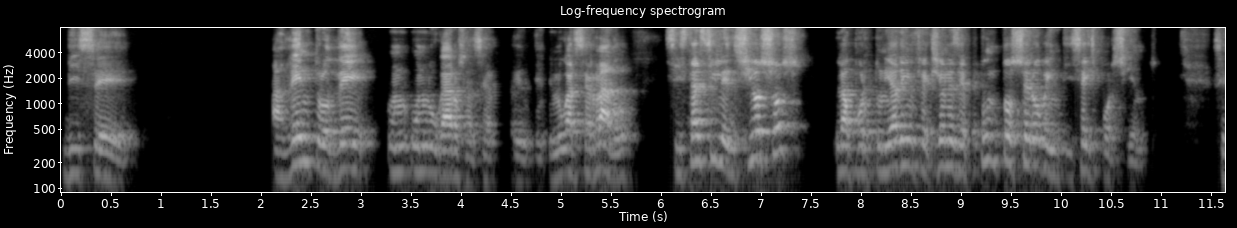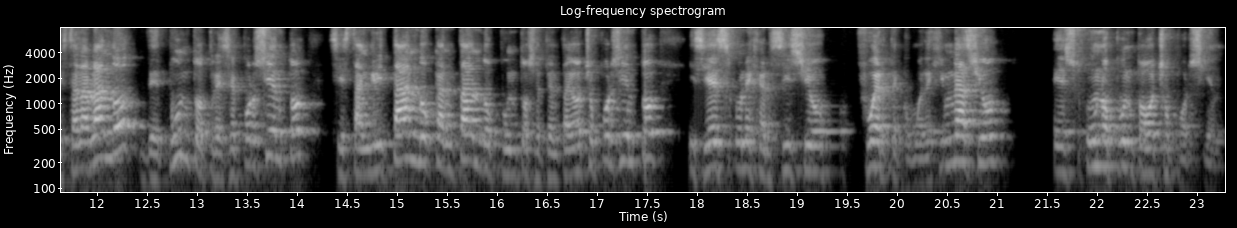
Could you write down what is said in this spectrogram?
dice, adentro de un, lugar, o sea, en, un lugar cerrado, si están silenciosos, la oportunidad de infección es de 0.026%. Si están hablando, de 0.13%, si están gritando, cantando, 0.78%, y si es un ejercicio fuerte como de gimnasio, es 1.8%.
